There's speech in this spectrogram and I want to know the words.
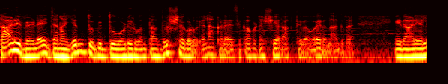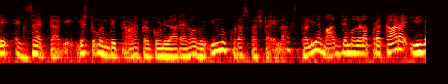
ದಾಳಿ ವೇಳೆ ಜನ ಎದ್ದು ಬಿದ್ದು ಓಡಿರುವಂತಹ ದೃಶ್ಯಗಳು ಎಲ್ಲ ಕಡೆ ಸಿಕ್ಕಾಪಟ್ಟೆ ಶೇರ್ ಆಗ್ತಿವೆ, ವೈರಲ್ ಆಗಿವೆ. ಈ ದಾಳಿಯಲ್ಲಿ ಎಕ್ಸಾಕ್ಟ್ ಆಗಿ ಎಷ್ಟು ಮಂದಿ ಪ್ರಾಣ ಕಳ್ಕೊಂಡಿದ್ದಾರೆ ಅನ್ನೋದು ಇನ್ನೂ ಕೂಡ ಸ್ಪಷ್ಟ ಇಲ್ಲ. ಸ್ಥಳೀಯ ಮಾಧ್ಯಮಗಳ ಪ್ರಕಾರ ಈಗ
